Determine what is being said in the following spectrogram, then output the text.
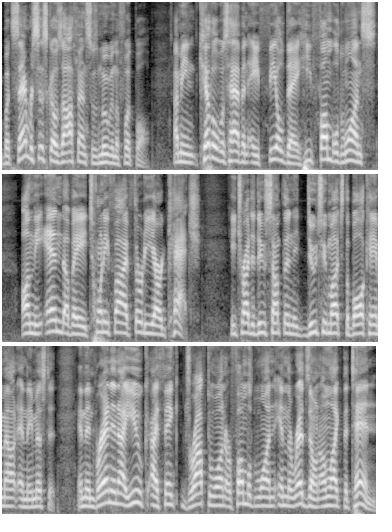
but San Francisco's offense was moving the football. I mean, Kittle was having a field day. He fumbled once on the end of a 25, 30 yard catch. He tried to do something, do too much, the ball came out, and they missed it. And then Brandon Aiyuk, I think, dropped one or fumbled one in the red zone, unlike the 10.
